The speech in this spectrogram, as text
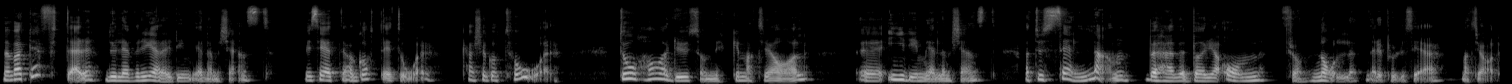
Men vartefter du levererar din medlemstjänst, vi säger att det har gått ett år, kanske gått två år, då har du så mycket material eh, i din medlemstjänst att du sällan behöver börja om från noll när du producerar material.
